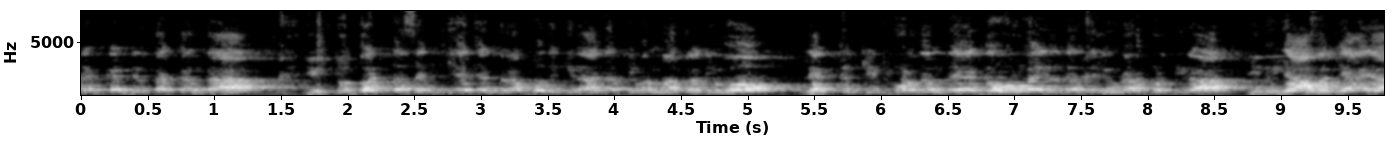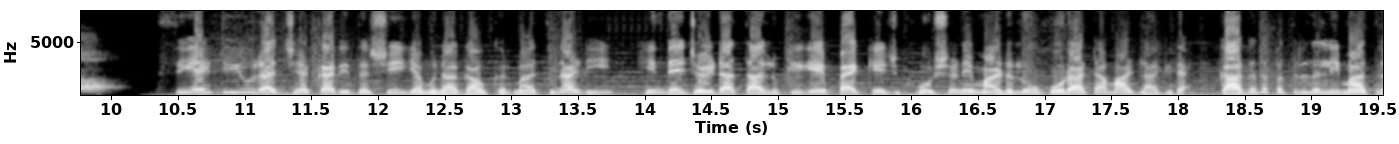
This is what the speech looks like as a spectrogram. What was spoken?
ಕಟ್ಕೊಂಡಿರ್ತಕ್ಕಂತ ಇಷ್ಟು ದೊಡ್ಡ ಸಂಖ್ಯೆಯ ಜನರ ಬದುಕಿನ ಅಗತ್ಯವನ್ನು ಮಾತ್ರ ನೀವು ಲೆಕ್ಕಕ್ಕಿಟ್ಕೊಳ್ದಂತೆ ಗೌರವ ಇಲ್ಲದಂತೆ ನೀವು ನಡ್ಕೊಳ್ತೀರಾ? ಇದು ಯಾವ ನ್ಯಾಯ? ಸಿಐಟಿಯು ರಾಜ್ಯ ಕಾರ್ಯದರ್ಶಿ ಯಮುನಾ ಗಾಂವ್ಕರ್ ಮಾತನಾಡಿ ಹಿಂದೆ ಜೊಯ್ಡಾ ತಾಲೂಕಿಗೆ ಪ್ಯಾಕೇಜ್ ಘೋಷಣೆ ಮಾಡಲು ಹೋರಾಟ ಮಾಡಲಾಗಿದೆ. ಕಾಗದ ಪತ್ರದಲ್ಲಿ ಮಾತ್ರ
